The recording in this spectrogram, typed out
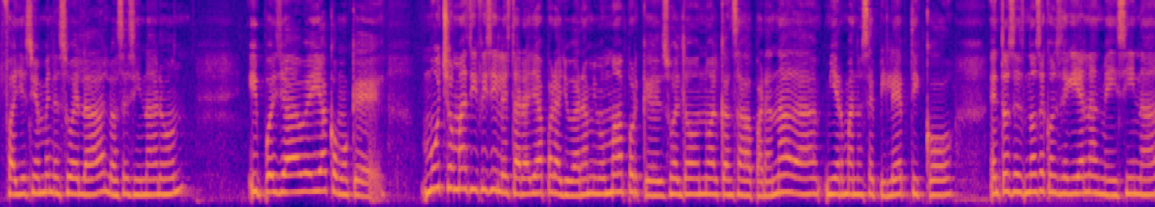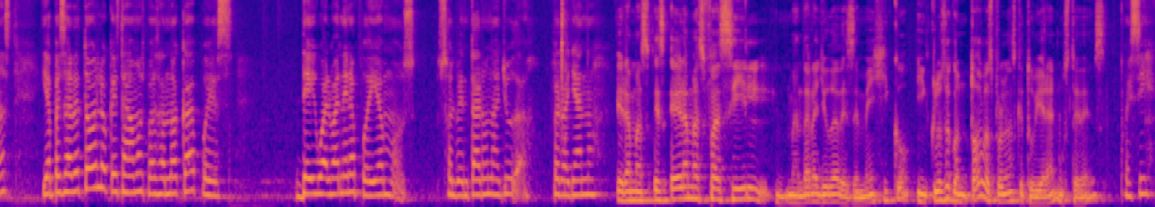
falleció en Venezuela, lo asesinaron y pues ya veía como que mucho más difícil estar allá para ayudar a mi mamá porque el sueldo no alcanzaba para nada, mi hermano es epiléptico, entonces no se conseguían las medicinas y a pesar de todo lo que estábamos pasando acá, pues de igual manera podíamos solventar una ayuda, pero allá no. Era más, es, era más fácil mandar ayuda desde México, incluso con todos los problemas que tuvieran ustedes. Pues sí.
